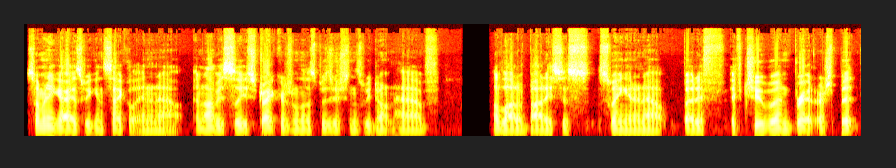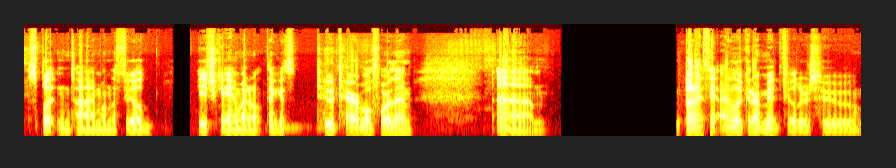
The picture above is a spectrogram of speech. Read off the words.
so many guys we can cycle in and out. And obviously strikers one of those positions we don't have a lot of bodies to swing in and out. But if if Chuba and Britt are split split in time on the field each game, I don't think it's too terrible for them. Um, but I think I look at our midfielders who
